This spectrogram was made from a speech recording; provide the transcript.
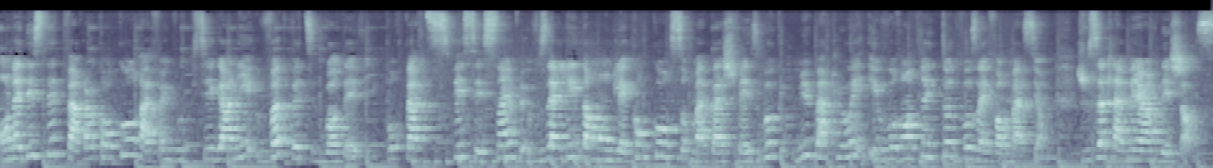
On a décidé de faire un concours afin que vous puissiez gagner votre petite boîte à vie. Pour participer, c'est simple, vous allez dans l'onglet concours sur ma page Facebook, Mu par Chloé, et vous rentrez toutes vos informations. Je vous souhaite la meilleure des chances.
